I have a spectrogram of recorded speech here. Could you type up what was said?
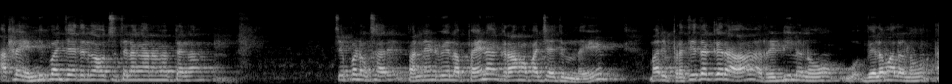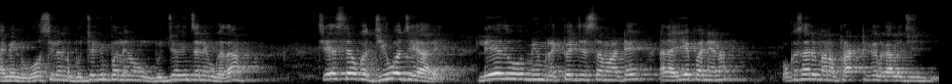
అట్లా ఎన్ని పంచాయతీలు కావచ్చు తెలంగాణ వ్యాప్తంగా? చెప్పండి ఒకసారి. పన్నెండు వేల పైన గ్రామ పంచాయతీలు ఉన్నాయి. మరి ప్రతి దగ్గర రెడ్డిలను వెలమలను ఐ మీన్ ఓసీలను బుజ్జగింపలేము బుజ్జగించలేము కదా? చేస్తే ఒక జీవో చేయాలి. లేదు మేము రిక్వెస్ట్ చేస్తామంటే అది అయ్యే పనేనా? ఒకసారి మనం ప్రాక్టికల్గా ఆలోచి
